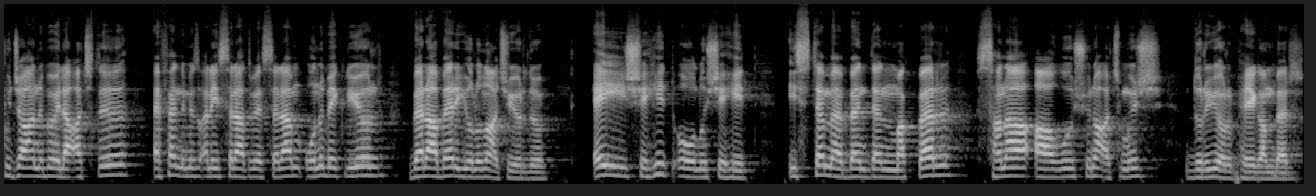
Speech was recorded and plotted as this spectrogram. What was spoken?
kucağını böyle açtı. Efendimiz Aleyhisselatü Vesselam onu bekliyor, beraber yolunu açıyordu. Ey şehit oğlu şehit, isteme benden makber, sana ağuşunu açmış duruyor peygamber.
